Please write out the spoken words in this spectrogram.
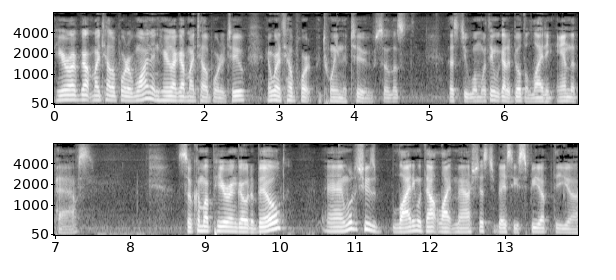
Here I've got my teleporter 1, and here I got my teleporter 2. And we're going to teleport between the two. So let's let's do one more thing. We've got to build the lighting and the paths. So come up here and go to build. And we'll just choose lighting without Lightmass just to basically speed up the uh,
